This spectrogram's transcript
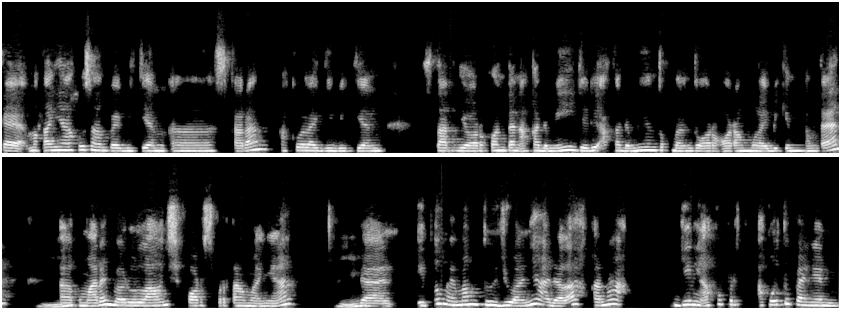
kayak makanya aku sampai bikin uh, sekarang aku lagi bikin Start Your Content Academy. Jadi akademi untuk bantu orang-orang mulai bikin konten. Mm-hmm. Uh, kemarin baru launch course pertamanya. Mm-hmm. Dan itu memang tujuannya adalah karena gini, aku aku tuh pengen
